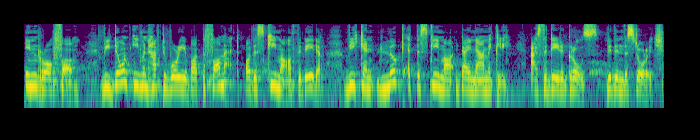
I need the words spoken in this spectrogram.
in raw form. We don't even have to worry about the format or the schema of the data. We can look at the schema dynamically as the data grows within the storage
